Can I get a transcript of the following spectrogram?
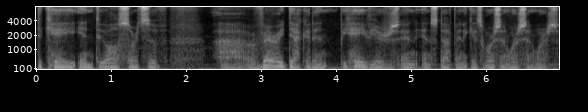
decay into all sorts of uh, very decadent behaviors and, and stuff, and it gets worse and worse and worse.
